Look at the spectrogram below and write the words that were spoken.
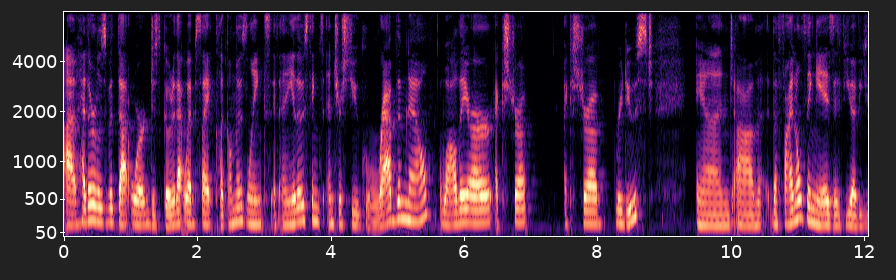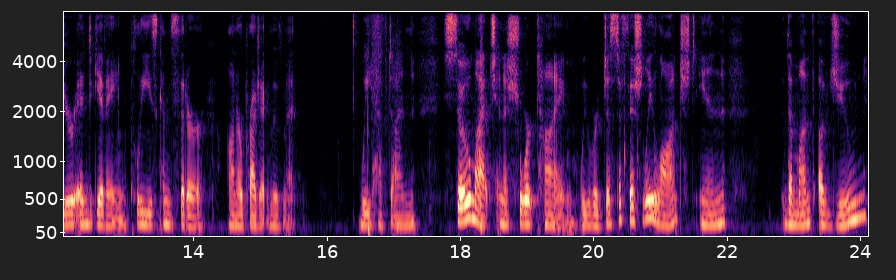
Uh, heatherelizabeth.org just go to that website click on those links. If any of those things interest you grab them now while they are extra extra reduced. And um, the final thing is if you have year-end giving please consider honor project movement. We have done so much in a short time we were just officially launched in the month of june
